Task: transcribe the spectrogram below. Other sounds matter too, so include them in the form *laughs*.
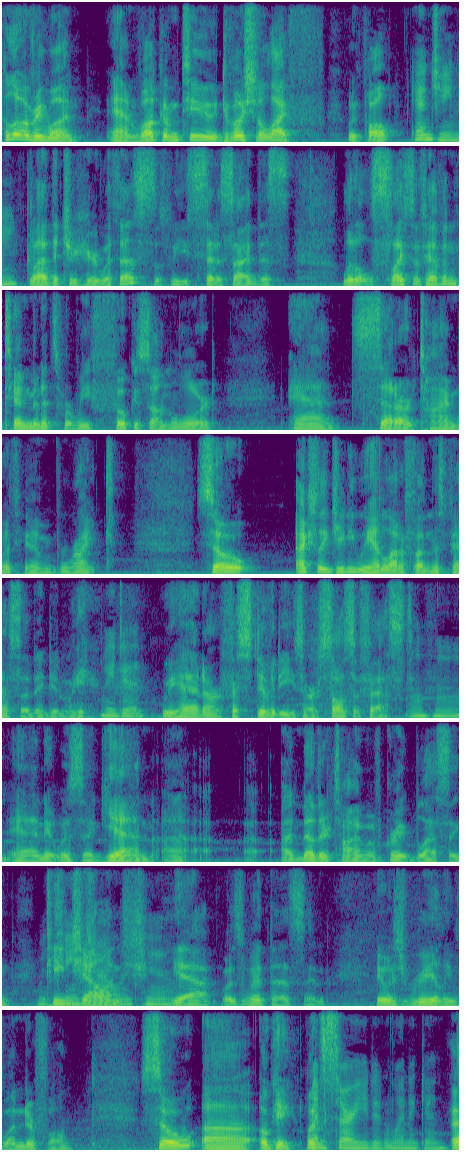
Hello, everyone, and welcome to Devotional Life with Paul. And Jeannie. Glad that you're here with us as we set aside this little slice of heaven 10 minutes where we focus on the Lord and set our time with Him right. So, actually, Jeannie, we had a lot of fun this past Sunday, didn't we? We did. We had our festivities, our salsa fest, and it was again uh, another time of great blessing. Teen, Teen Challenge, Challenge, yeah, was with us, and it was really wonderful. So, uh, okay, I'm sorry you didn't win again. *laughs*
